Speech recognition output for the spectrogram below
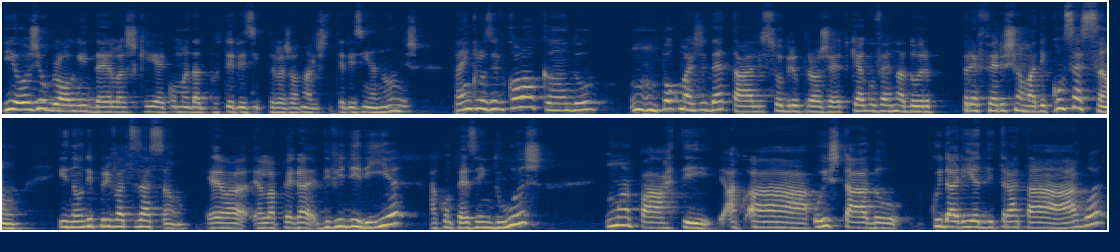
E hoje o blog delas, que é comandado por Terezinha, pela jornalista Terezinha Nunes, está inclusive colocando um, um pouco mais de detalhes sobre o projeto que a governadora prefere chamar de concessão e não de privatização. Ela, ela pega, dividiria a Compesa em duas. Uma parte, a, a, o Estado cuidaria de tratar a água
